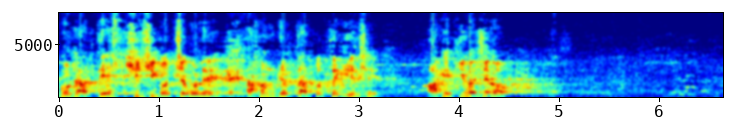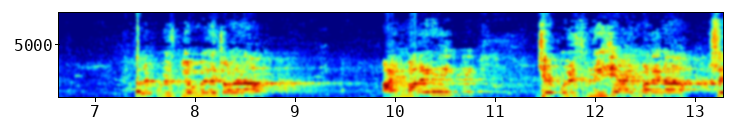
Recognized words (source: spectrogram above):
গোটা দেশ ছিচি করছে বলে এখন গ্রেপ্তার করতে গিয়েছে। আগে কি হয়েছিল? তাহলে পুলিশ নিয়ম মেনে চলে না? আইন মানেনি যে পুলিশ নিজে আইন মানে না, সে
